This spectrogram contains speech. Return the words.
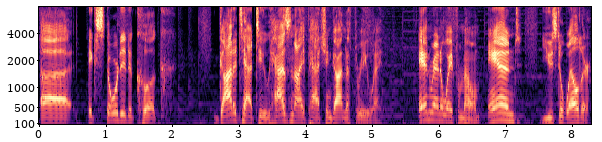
uh, extorted a cook, got a tattoo, has an eye patch, and got in a three way, and ran away from home, and used a welder.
